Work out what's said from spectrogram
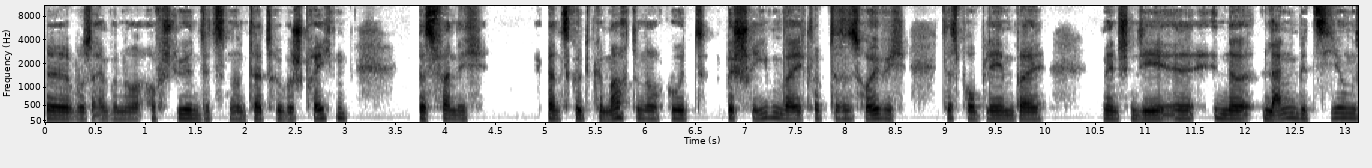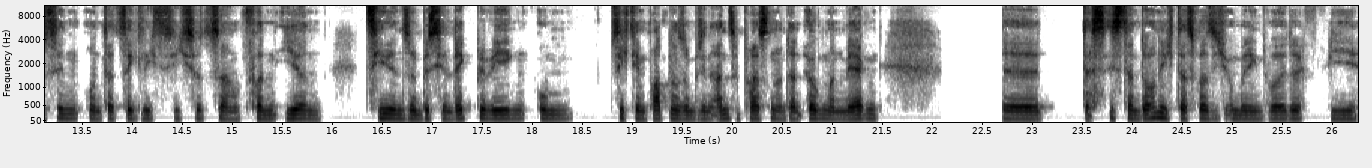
äh, wo sie einfach nur auf Stühlen sitzen und darüber sprechen. Das fand ich ganz gut gemacht und auch gut beschrieben, weil ich glaube, das ist häufig das Problem bei Menschen, die äh, in einer langen Beziehung sind und tatsächlich sich sozusagen von ihren Zielen so ein bisschen wegbewegen, um sich dem Partner so ein bisschen anzupassen und dann irgendwann merken, äh, das ist dann doch nicht das, was ich unbedingt wollte. Wie,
